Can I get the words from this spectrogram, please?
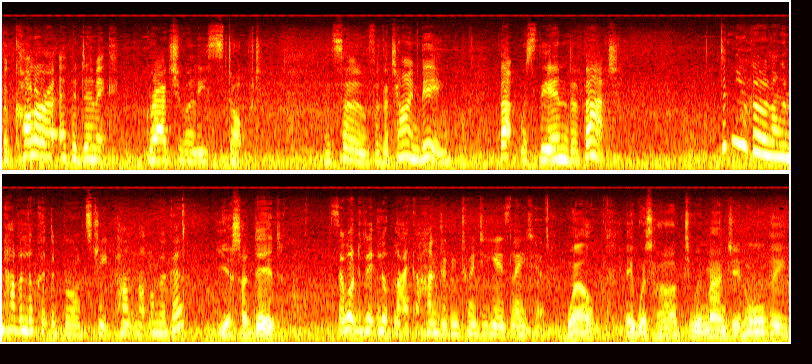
The cholera epidemic gradually stopped. And so, for the time being, that was the end of that. Didn't you go along and have a look at the Broad Street pump not long ago? Yes, I did. So what did it look like 120 years later? Well, it was hard to imagine all the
